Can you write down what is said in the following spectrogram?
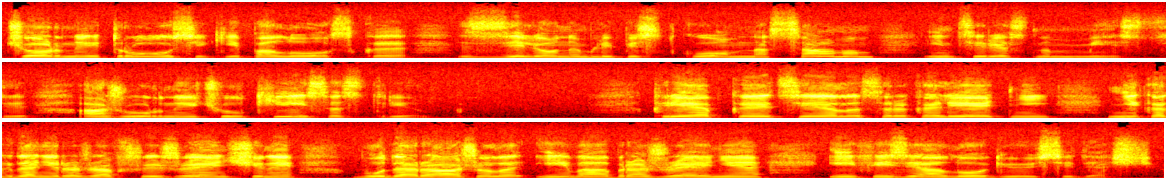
черные трусики полоска с зеленым лепестком на самом интересном месте, ажурные чулки со стрелкой. Крепкое тело сорокалетней, никогда не рожавшей женщины, будоражило и воображение, и физиологию сидящих.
